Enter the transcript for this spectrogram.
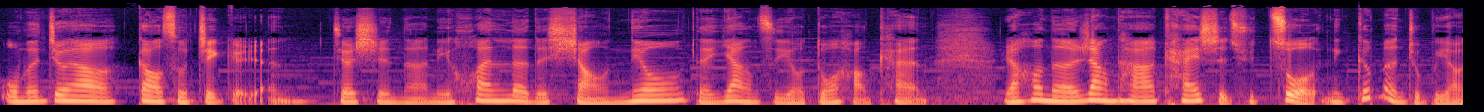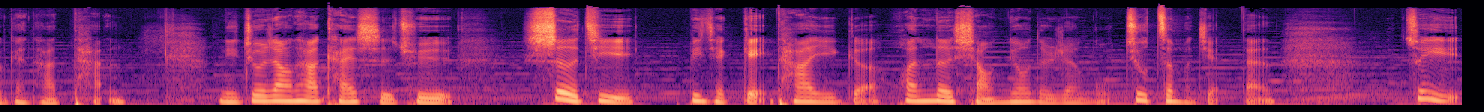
我们就要告诉这个人，就是呢，你欢乐的小妞的样子有多好看，然后呢，让他开始去做，你根本就不要跟他谈，你就让他开始去设计，并且给他一个欢乐小妞的任务，就这么简单。所以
